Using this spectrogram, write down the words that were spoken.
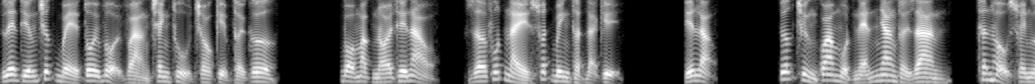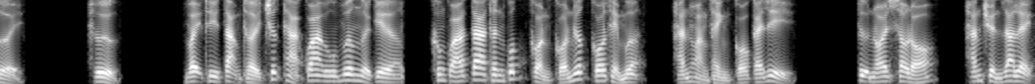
lên tiếng trước bề tôi vội vàng tranh thủ cho kịp thời cơ. Bỏ mặc nói thế nào, giờ phút này xuất binh thật đại kỵ. Yên lặng. Ước chừng qua một nén nhang thời gian, thân hậu xoay người. Hừ. Vậy thì tạm thời trước thả qua ưu vương người kia, không quá ta thân quốc còn có nước có thể mượn, hắn hoàng thành có cái gì. Tự nói sau đó, hắn truyền ra lệnh.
